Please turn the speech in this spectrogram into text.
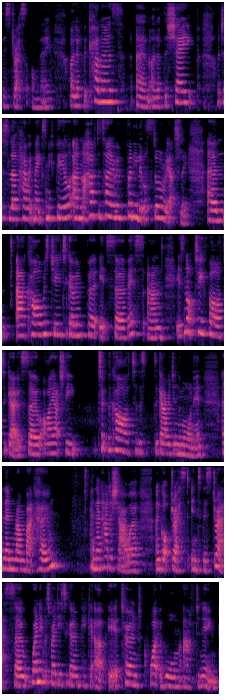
this dress on me. I love the colours, um, I love the shape, I just love how it makes me feel. And I have to tell you a funny little story actually. Um, our car was due to go in for its service and it's not too far to go. So I actually took the car to the, the garage in the morning and then ran back home and then had a shower and got dressed into this dress. So when it was ready to go and pick it up, it had turned quite a warm afternoon.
